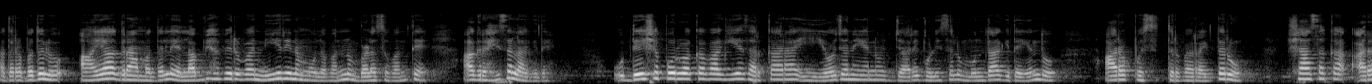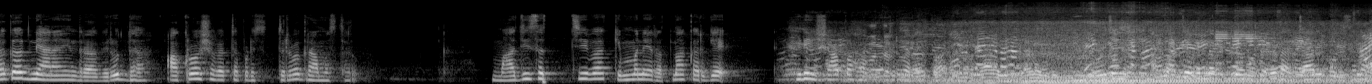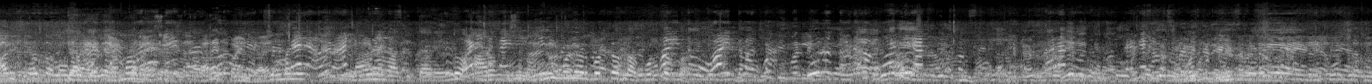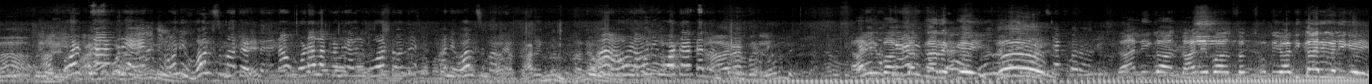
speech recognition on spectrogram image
ಅದರ ಬದಲು ಆಯಾ ಗ್ರಾಮದಲ್ಲಿ ಲಭ್ಯವಿರುವ ನೀರಿನ ಮೂಲವನ್ನು ಬಳಸುವಂತೆ ಆಗ್ರಹಿಸಲಾಗಿದೆ. ಉದ್ದೇಶಪೂರ್ವಕವಾಗಿಯೇ ಸರ್ಕಾರ ಈ ಯೋಜನೆಯನ್ನು ಜಾರಿಗೊಳಿಸಲು ಮುಂದಾಗಿದೆ ಎಂದು ಆರೋಪಿಸುತ್ತಿರುವ ರೈತರು, ಶಾಸಕ ಅರಗ ಜ್ಞಾನೇಂದ್ರ ವಿರುದ್ಧ ಆಕ್ರೋಶ ವ್ಯಕ್ತಪಡಿಸುತ್ತಿರುವ ಗ್ರಾಮಸ್ಥರು. ಮಾಜಿ ಸಚಿವ ಕಿಮ್ಮನೆ ರತ್ನಾಕರ್ಗೆ ಹಿಡಿ ಶಾಪ ಹಾಕುತ್ತಿರುವ ರೈತರು ಜಾರಿಗೊಳಿಸಲು ಮೌನವಾಗಿದ್ದಾರೆ ಎಂದು ಆರೋಪಿಸಲಾಗಿದೆ ನಾವು ಕೊಡಲ್ಲ ಕಂಡ್ರೆ ಅವ್ನಿಗೆ ಓಟ್ ಅಂದ್ರೆ ಅವನಿಗೆ ಹೊಲ್ಸ್ ಮಾತಾಡ್ತಾರೆ ಹಾ ಅವಳು ಅವನಿಗೆ ಓಟ್ ಹಾಕಲ್ಲ ತಾಲಿಬಾನ್ ಸರ್ಕಾರಕ್ಕೆ ತಾಲಿಗ ತಾಲಿಬಾನ್ ಸಂಸ್ಕೃತಿಯ ಅಧಿಕಾರಿಗಳಿಗೆ.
